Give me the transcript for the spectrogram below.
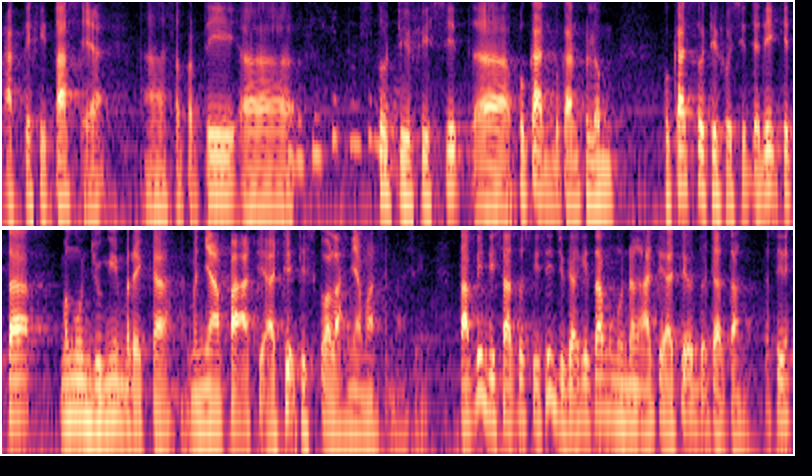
aktivitas ya. Uh, seperti uh, studi visit, studi visit uh, bukan bukan belum bukan studi visit. Jadi kita mengunjungi mereka, menyapa adik-adik di sekolahnya masing-masing. Tapi di satu sisi juga kita mengundang adik-adik untuk datang ke sini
